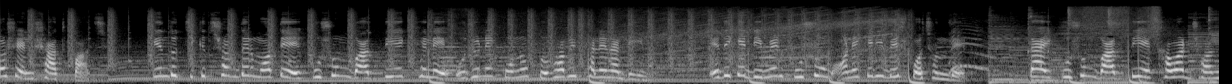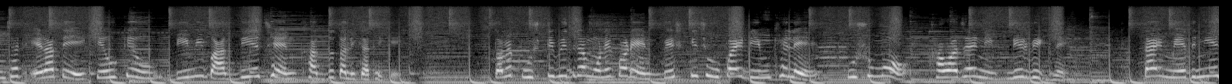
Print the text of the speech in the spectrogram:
বসেন সাত পাঁচ। কিন্তু চিকিৎসকদের মতে কুসুম বাদ দিয়ে খেলে ওজনে কোনো প্রভাবই ফেলে না ডিম। এদিকে ডিমের কুসুম অনেকেরই বেশ পছন্দের। তাই কুসুম বাদ দিয়ে খাওয়ার ঝঞ্ঝাট এড়াতে কেউ কেউ ডিমই বাদ দিয়েছেন খাদ্য তালিকা থেকে। তবে পুষ্টিবিদরা মনে করেন, বেশ কিছু উপায় ডিম খেলে কুসুমও খাওয়া যায় নির্বিঘ্নে। তাই মেদ নিয়ে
